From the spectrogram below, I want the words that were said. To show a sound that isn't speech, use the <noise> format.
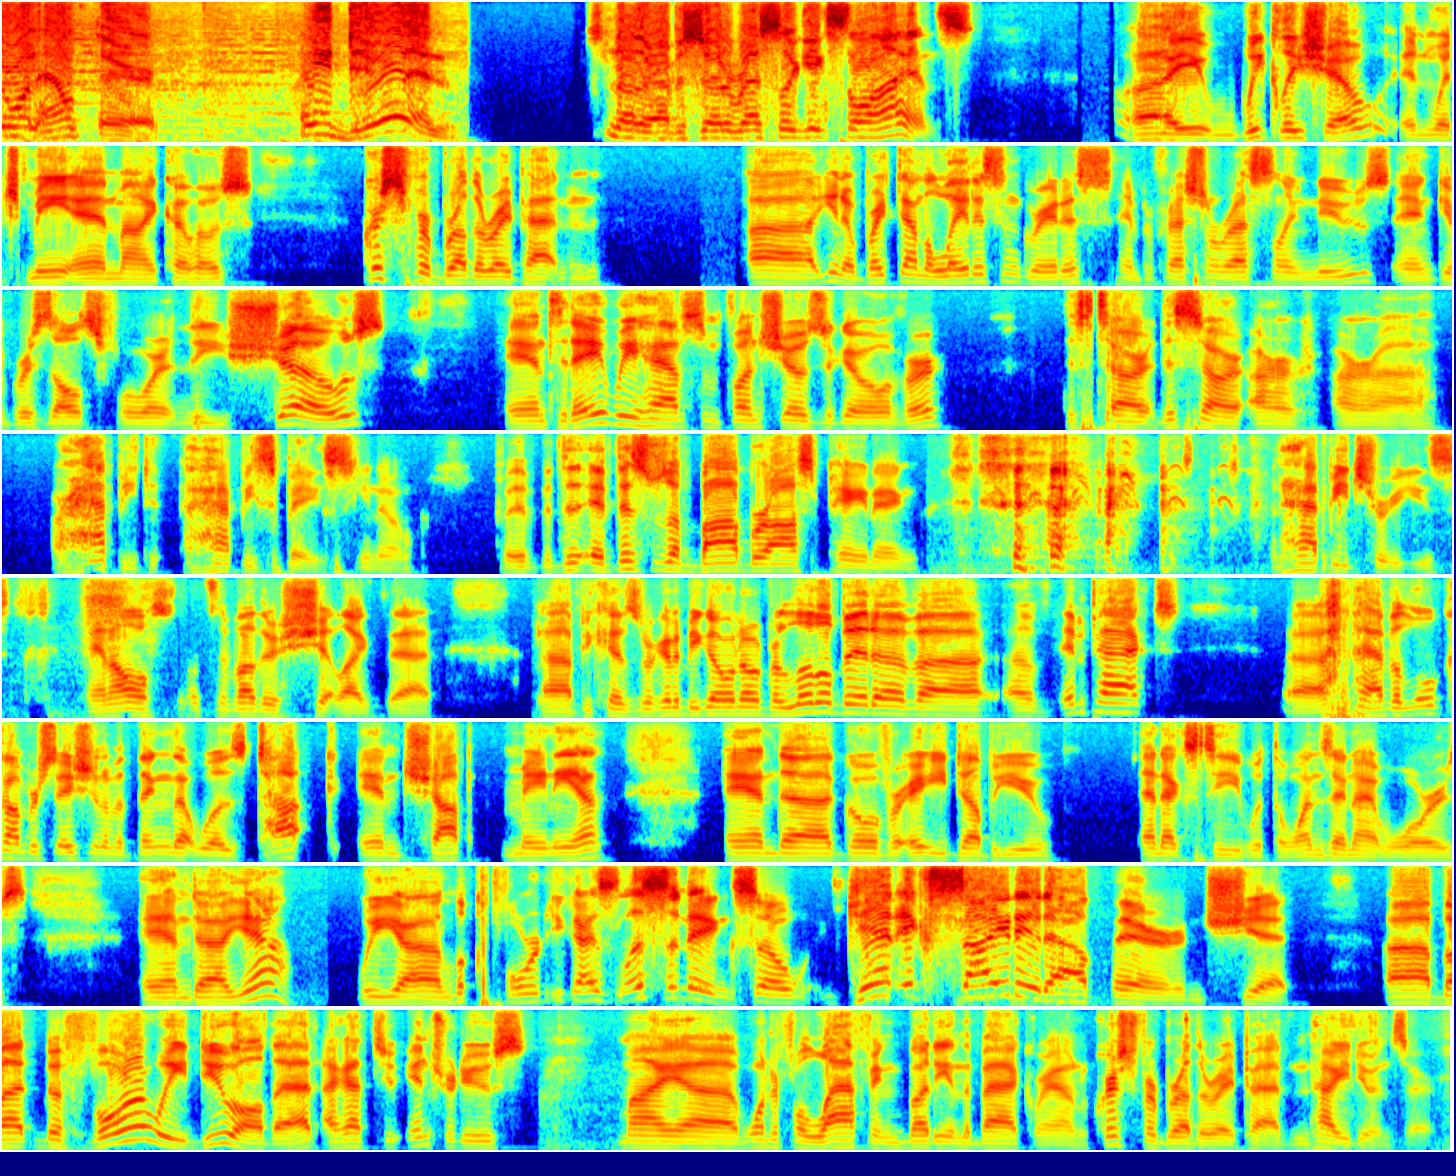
Everyone out there. How you doing? It's another episode of Wrestling Geeks Alliance, a weekly show in which me and my co-host Christopher Brother Ray Patton, uh, you know, break down the latest and greatest in professional wrestling news and give results for the shows. And today we have some fun shows to go over. This is our this is our our our uh, our happy happy space. You know, if, if this was a Bob Ross painting. <laughs> and happy trees and all sorts of other shit like that. Uh, because we're going to be going over a little bit of uh, of impact, uh, <laughs> have a little conversation of a thing that was Talk and Shop Mania, and uh, go over AEW, NXT with the Wednesday Night Wars, and uh, yeah, we uh, look forward to you guys listening. So get excited out there and shit. Uh, but before we do all that, I got to introduce my uh, wonderful laughing buddy in the background, Christopher Brother Ray Patton. How you doing, sir?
